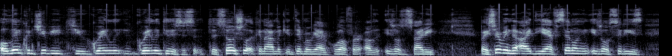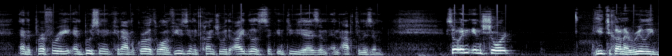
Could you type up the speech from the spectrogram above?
Olim contribute to greatly, greatly to the, the social, economic, and demographic welfare of Israel society by serving the IDF, settling in Israel cities and the periphery, and boosting economic growth while infusing the country with idealistic enthusiasm and optimism. So, in, in short, he took on a really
